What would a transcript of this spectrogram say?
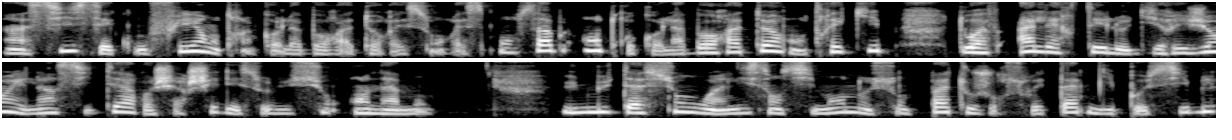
Ainsi, ces conflits entre un collaborateur et son responsable, entre collaborateurs, entre équipes, doivent alerter le dirigeant et l'inciter à rechercher des solutions en amont. Une mutation ou un licenciement ne sont pas toujours souhaitables ni possibles,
